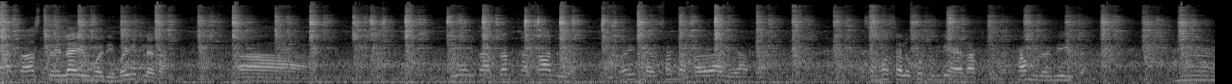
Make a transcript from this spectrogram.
असं असतंय लाईव्हमध्ये बघितलं का? जोरदार दणका चालू आहे. बघितलं संध्याकाळ आली आता. असं मसाला कुठून घ्यायला? लागतो थांबलो मी इथं. हम्म.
